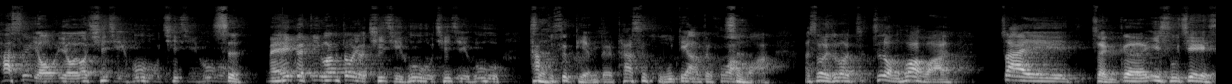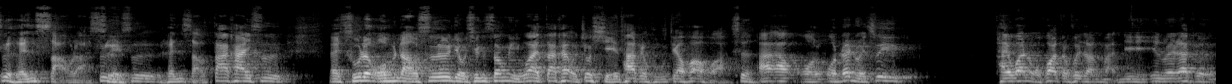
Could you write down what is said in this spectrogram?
它是有有有起起伏伏，起起伏伏，是每一个地方都有起起伏伏，起起伏伏。它不是平的，它是浮雕的画法啊。所以说这种画法在整个艺术界是很少了，是也是很少。大概是，哎，除了我们老师柳青松以外，大概我就学他的浮雕画法。是啊啊，我我认为是台湾我画的非常满意，因为那个。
